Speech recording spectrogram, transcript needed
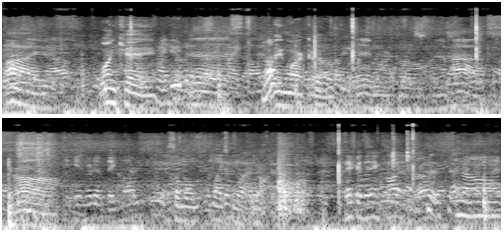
Five. 1K. Yes. Big Marco. Hey, Marco. Oh. Someone likes me. Baker, they didn't call you, bro. No.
